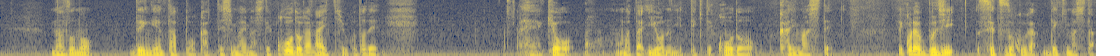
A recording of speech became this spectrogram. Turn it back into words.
謎の電源タップを買ってしまいましてコードがないっていうことで、えー、今日またイオンに行ってきてコードを買いましてでこれは無事接続ができました、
